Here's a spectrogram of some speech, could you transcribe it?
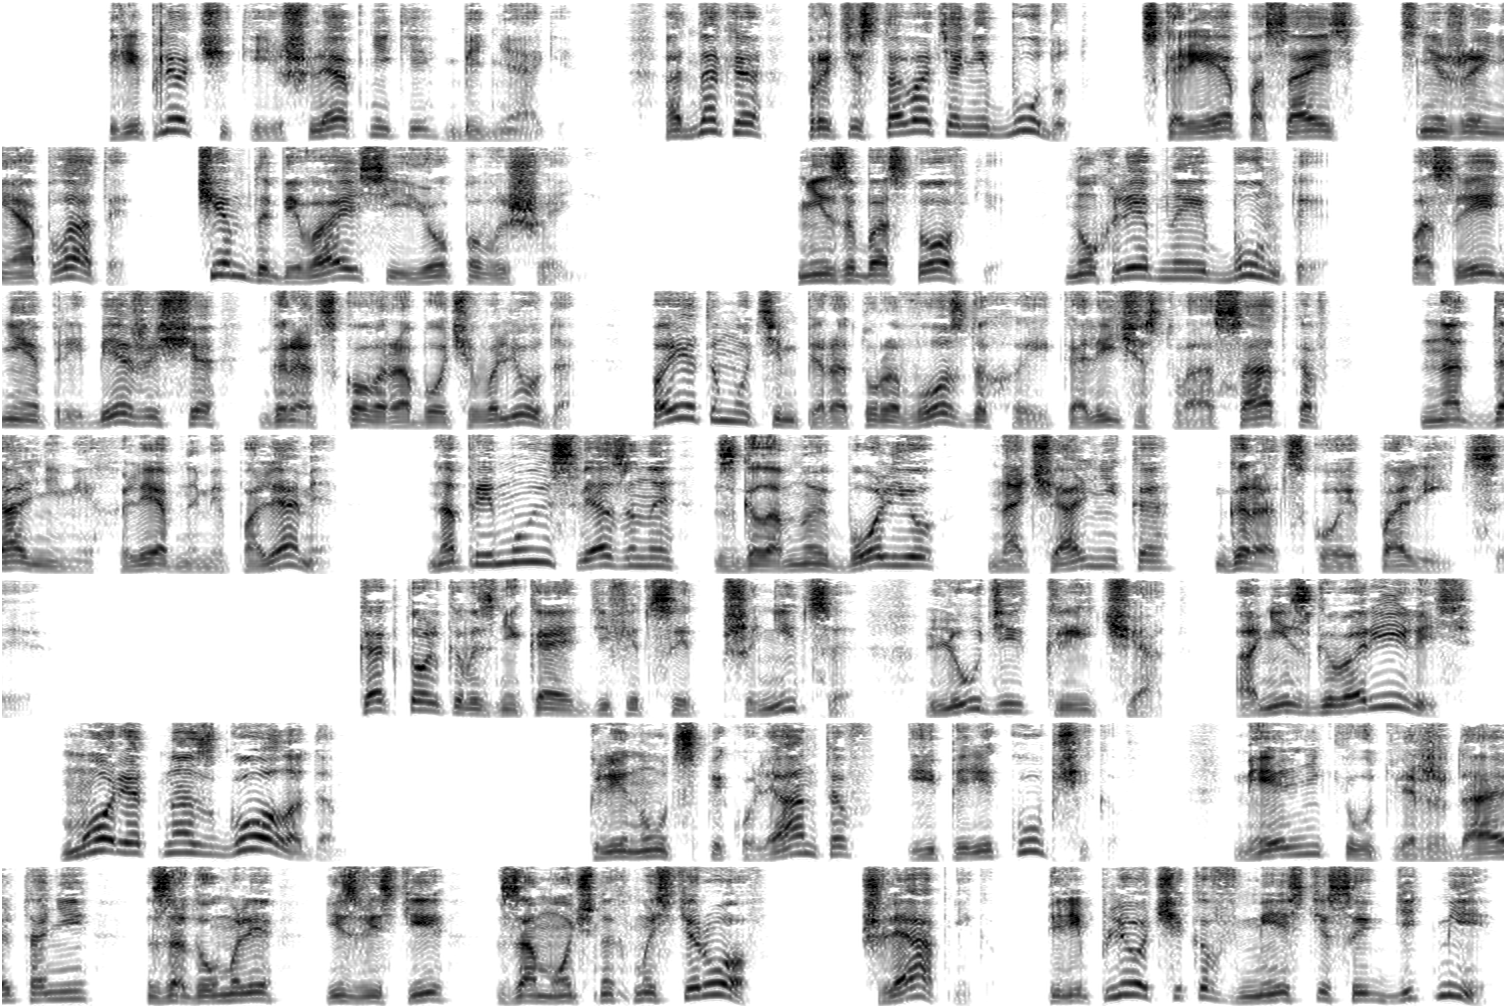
переплетчики и шляпники, бедняги. Однако протестовать они будут, скорее опасаясь снижения оплаты, чем добиваясь ее повышения. Не забастовки, но хлебные бунты – последнее прибежище городского рабочего люда, поэтому температура воздуха и количество осадков над дальними хлебными полями напрямую связаны с головной болью начальника городской полиции. Как только возникает дефицит пшеницы, люди кричат. Они сговорились, морят нас голодом. Клянут спекулянтов и перекупщиков. Мельники, утверждают они, задумали извести замочных мастеров, шляпников, переплетчиков вместе с их детьми.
